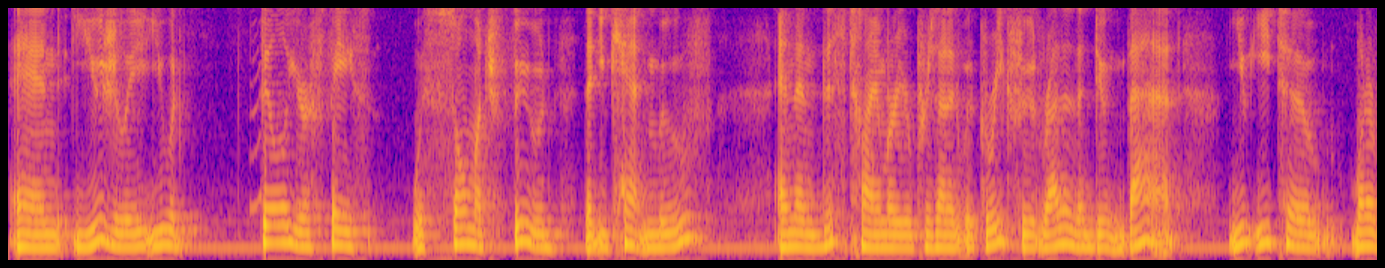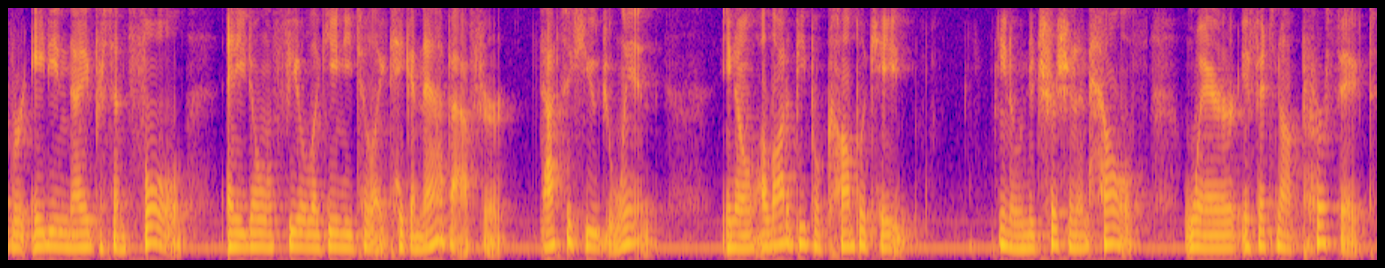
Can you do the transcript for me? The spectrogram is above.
and usually you would fill your face with so much food that you can't move. And then this time, where you're presented with Greek food, rather than doing that, you eat to whatever 80 and 90% full and you don't feel like you need to like take a nap after that's a huge win you know a lot of people complicate you know nutrition and health where if it's not perfect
